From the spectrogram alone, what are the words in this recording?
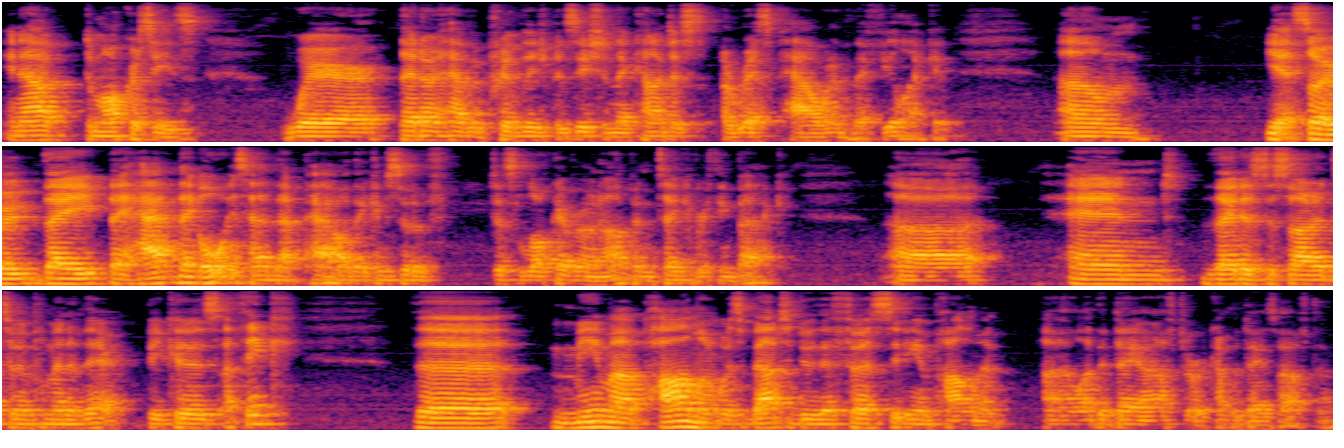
in our democracies where they don't have a privileged position. They can't just arrest power whenever they feel like it. Um, yeah, so they they had they always had that power. They can sort of just lock everyone up and take everything back. Uh, and they just decided to implement it there because I think the Myanmar Parliament was about to do their first sitting in Parliament uh, like the day after, or a couple of days after,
